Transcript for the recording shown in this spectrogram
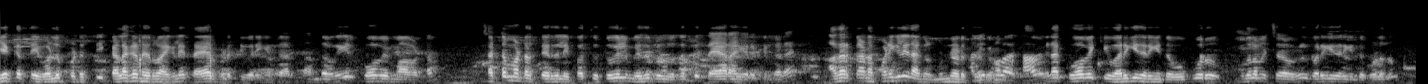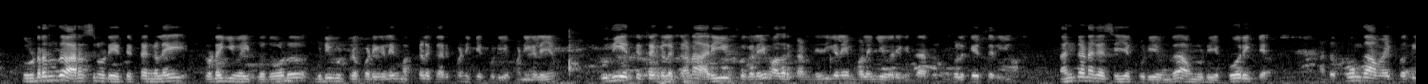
இயக்கத்தை வலுப்படுத்தி கழக நிர்வாகிகளை தயார்படுத்தி வருகின்றார். அந்த வகையில் கோவை மாவட்டம் சட்டமன்ற தேர்தலை பத்து தொகுதியிலும் எதிர்கொள்வதற்கு தயாராக இருக்கின்றன. அதற்கான பணிகளை நாங்கள் முன்னெடுத்திருக்கிறோம் ஏன்னா கோவைக்கு வருகை தருகின்ற ஒவ்வொரு முதலமைச்சர் அவர்கள் வருகை தருகின்ற பொழுதும் தொடர்ந்து அரசினுடைய திட்டங்களை தொடங்கி வைப்பதோடு முடிவுற்ற பணிகளை மக்களுக்கு அர்ப்பணிக்கக்கூடிய பணிகளையும் புதிய திட்டங்களுக்கான அறிவிப்புகளையும் அதற்கான நிதிகளையும் வழங்கி வருகின்றார்கள். உங்களுக்கே தெரியும். தங்க நகை செய்யக்கூடியவங்க அவங்களுடைய கோரிக்கை. அந்த பூங்கா அமைப்பது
